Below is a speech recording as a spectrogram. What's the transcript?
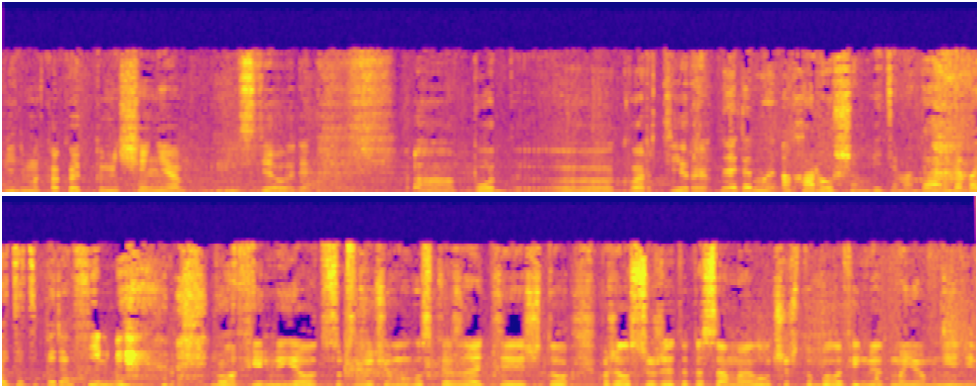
видимо, какое-то помещение сделали а, под э, квартиры. Но это мы о хорошем, видимо, да? Давайте теперь о фильме. Ну, о фильме я вот, собственно говоря, что могу сказать, э, что, пожалуй, сюжет это самое лучшее, что было в фильме, это мое мнение.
